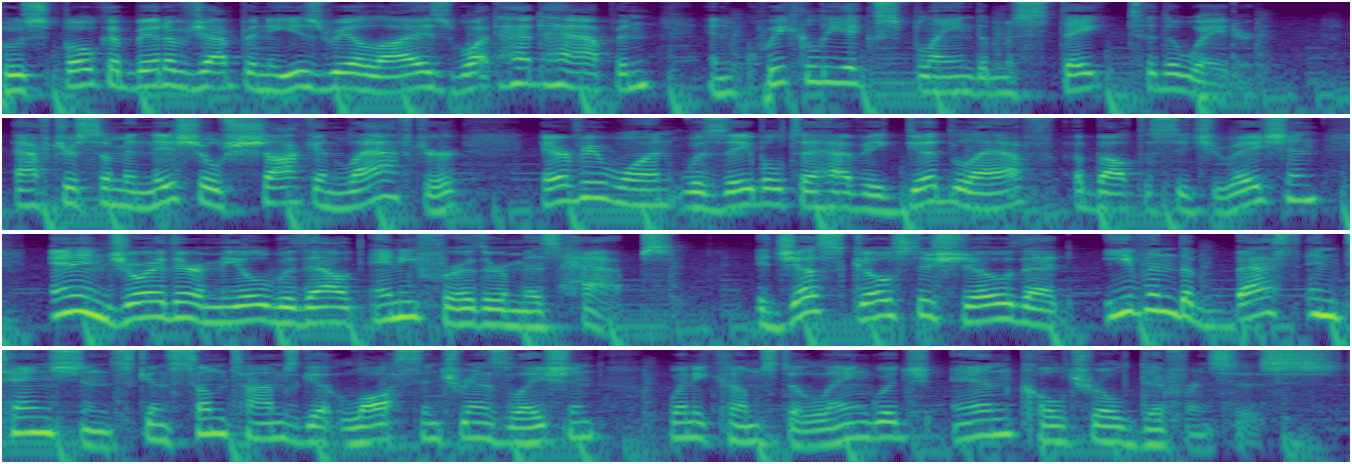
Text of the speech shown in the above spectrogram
who spoke a bit of Japanese, realized what had happened and quickly explained the mistake to the waiter. After some initial shock and laughter, everyone was able to have a good laugh about the situation and enjoy their meal without any further mishaps. It just goes to show that even the best intentions can sometimes get lost in translation when it comes to language and cultural differences.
